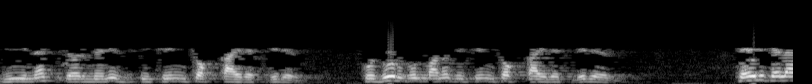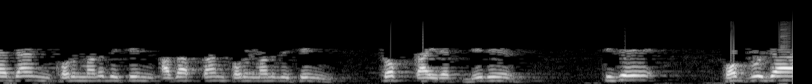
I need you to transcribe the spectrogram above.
nimet görmeniz için çok gayretlidir. Huzur bulmanız için çok gayretlidir. Tehlikelerden korunmanız için, azaptan korunmanız için çok gayretlidir. Sizi topluca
